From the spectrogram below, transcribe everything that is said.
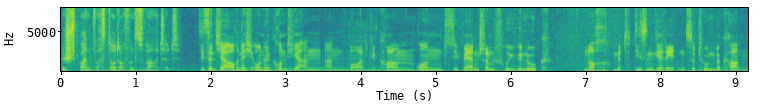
gespannt, was dort auf uns wartet. Sie sind ja auch nicht ohne Grund hier an, an Bord gekommen und Sie werden schon früh genug noch mit diesen Geräten zu tun bekommen.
